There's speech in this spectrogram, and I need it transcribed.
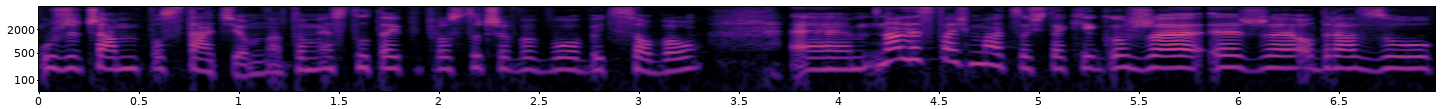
użyczamy postaciom. Natomiast tutaj po prostu trzeba było być sobą. E, no ale Staś ma coś takiego, że, e, że od razu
